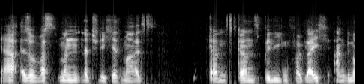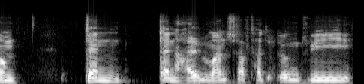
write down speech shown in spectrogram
Ja, also was man natürlich jetzt mal als ganz, ganz billigen Vergleich angenommen, denn deine halbe Mannschaft hat irgendwie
